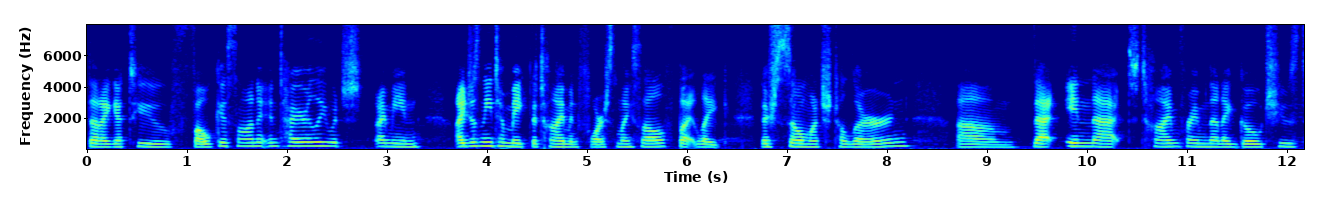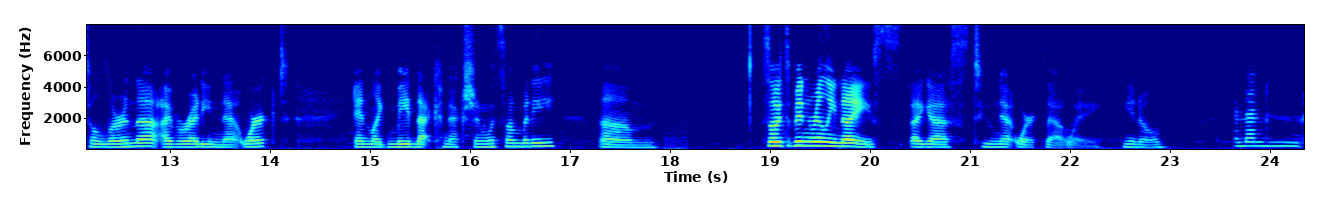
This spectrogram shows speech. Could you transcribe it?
that I get to focus on it entirely, which I mean, I just need to make the time and force myself, but like there's so much to learn um, that in that time frame that I go choose to learn that, I've already networked and like made that connection with somebody. Um, so it's been really nice, I guess, to network that way, you know. And then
